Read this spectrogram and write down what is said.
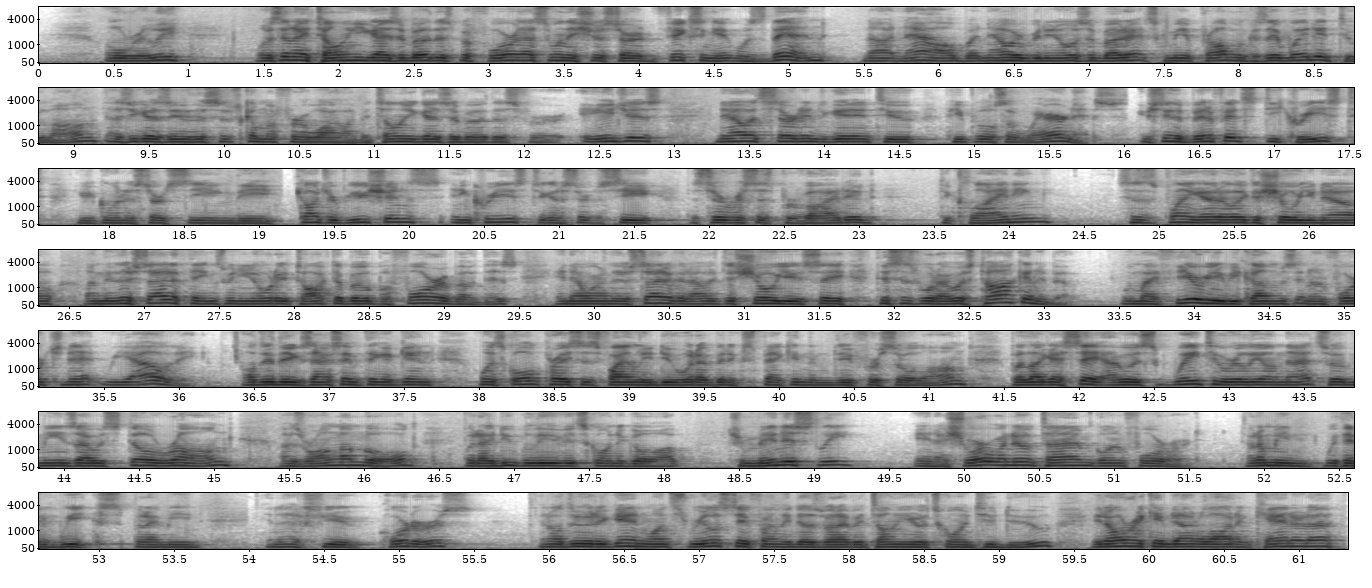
Oh, really? Wasn't I telling you guys about this before? That's when they should have started fixing it, was then, not now. But now everybody knows about it. It's going to be a problem because they waited too long. As you guys know, this is coming for a while. I've been telling you guys about this for ages. Now it's starting to get into people's awareness. You're seeing the benefits decreased. You're going to start seeing the contributions increased. You're going to start to see the services provided declining. Since it's playing out, I'd like to show you now on the other side of things when you know what I talked about before about this, and now we're on the other side of it, I'd like to show you, say, this is what I was talking about. When my theory becomes an unfortunate reality. I'll do the exact same thing again once gold prices finally do what I've been expecting them to do for so long. But like I say, I was way too early on that, so it means I was still wrong. I was wrong on gold, but I do believe it's going to go up tremendously in a short window of time going forward. I don't mean within weeks, but I mean in the next few quarters. And I'll do it again once real estate finally does what I've been telling you it's going to do. It already came down a lot in Canada.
